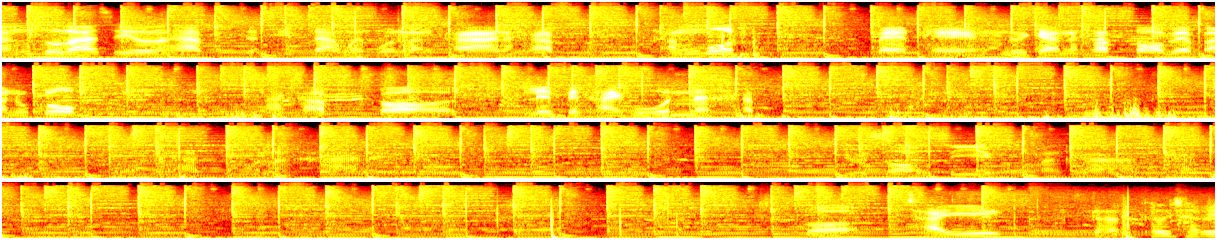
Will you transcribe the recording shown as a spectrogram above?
งโซลาเซลล์นะครับ จะติดตั้งไว้บนหลังคานะครับ ทั้งหมด 8 แผงด้วยกันนะครับ ต่อแบบอนุกรมนะครับ ก็เล่นเป็นไฮโวลต์นะครับเนี่ยนะครับบนหลังคาเลยนะครับอยู่สองซี่ของหลังคานะครับก็ใช้กับเครื่องใช้ไฟ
